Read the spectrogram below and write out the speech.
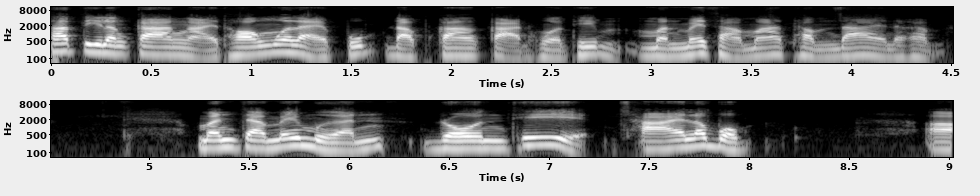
ถ้าตีลังกาหงายท้องเมื่อไหร่ปุ๊บดับกลางอากาศหัวทิ่มมันไม่สามารถทำได้นะครับ มันจะไม่เหมือนโดรนที่ใช้ระบบอ่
